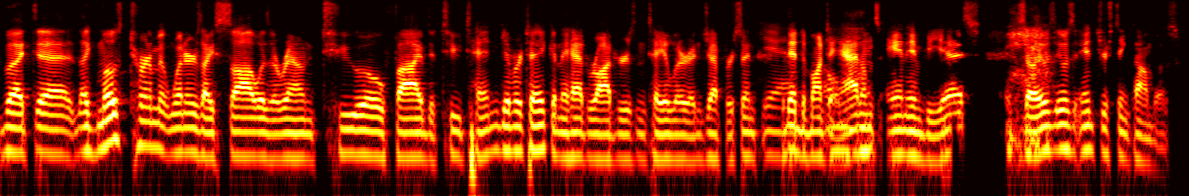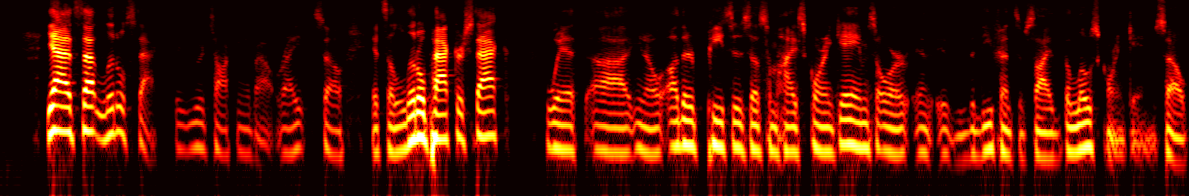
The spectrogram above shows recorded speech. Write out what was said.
but uh, like most tournament winners I saw was around 205 to 210, give or take. And they had Rodgers and Taylor and Jefferson. Yeah. They had Davante oh, Adams and MVS. So it was it was interesting combos. Yeah, it's that little stack that you were talking about, right? So it's a little Packer stack with uh, you know, other pieces of some high scoring games or in, in the defensive side, the low scoring games. So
